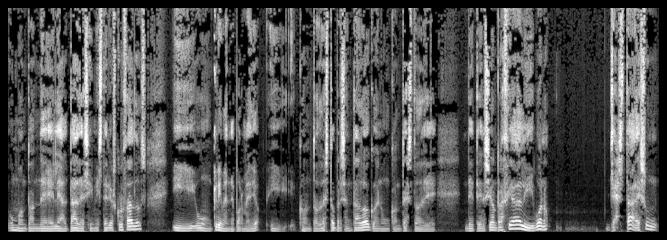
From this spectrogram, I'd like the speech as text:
un montón de lealtades y misterios cruzados y un crimen de por medio. Y con todo esto presentado con un contexto de, de tensión racial y bueno, ya está, es un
